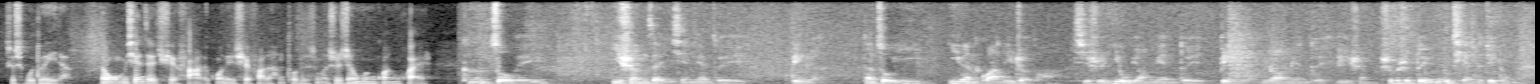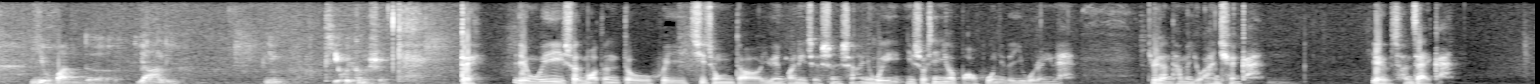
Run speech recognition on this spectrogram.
这是不对的。那我们现在缺乏的，国内缺乏的很多的什么是人文关怀？可能作为医生在一线面对病人，但作为医医院的管理者的话，其实又要面对病人，又要面对医生，是不是对目前的这种医患的压力，您体会更深？对，因为所有的矛盾都会集中到医院管理者身上，因为你首先要保护你的医务人员，就让他们有安全感，要有存在感。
